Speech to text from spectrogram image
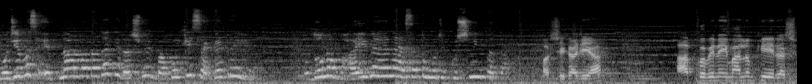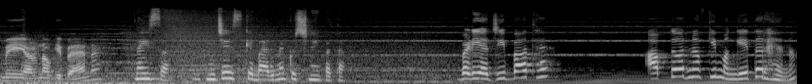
मुझे बस इतना पता था कि रश्मि बकुल की सेक्रेटरी है। वो दोनों भाई बहन है ऐसा तो मुझे कुछ नहीं पता। और शिखा जी आप? आपको भी नहीं मालूम कि रश्मि अर्णव की बहन है? नहीं सर मुझे इसके बारे में कुछ नहीं पता। बड़ी अजीब बात है। आप तो अर्नव की मंगेतर है ना?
